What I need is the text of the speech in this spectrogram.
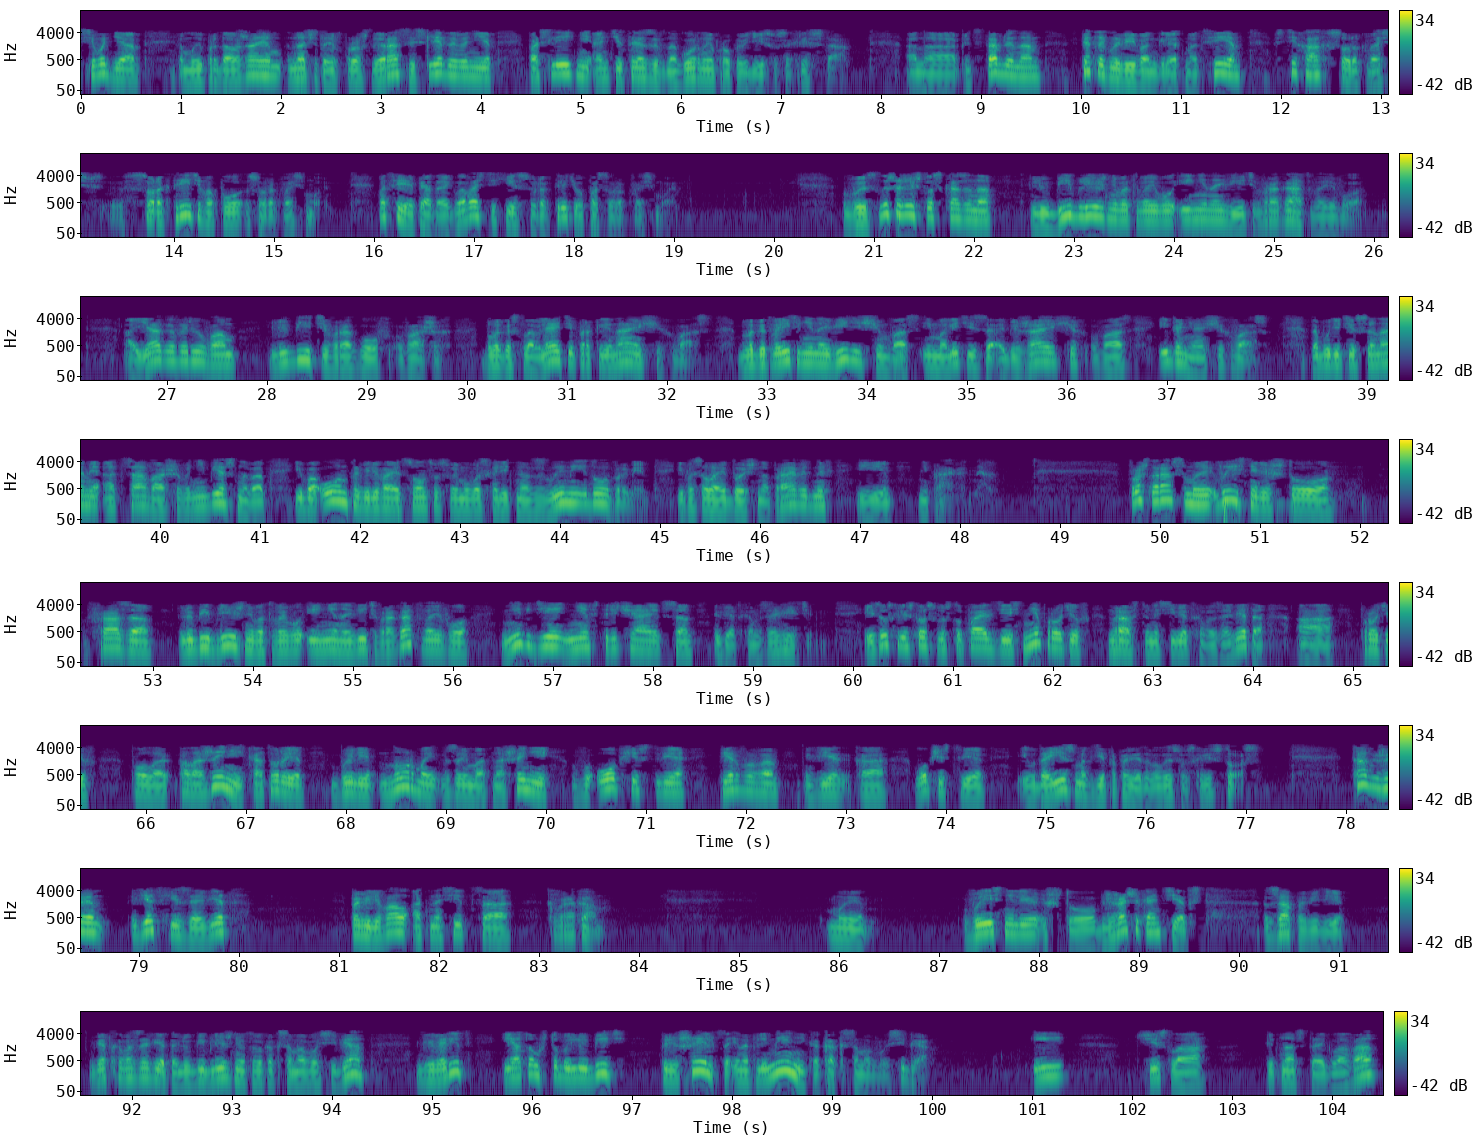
Сегодня мы продолжаем начатое в прошлый раз исследование последней антитезы в Нагорной проповеди Иисуса Христа. Она представлена в пятой главе Евангелия от Матфея в стихах 48, 43 по 48. Матфея, пятая глава, стихи с 43 по 48. «Вы слышали, что сказано, люби ближнего твоего и ненавидь врага твоего. А я говорю вам, любите врагов ваших, благословляйте проклинающих вас, благотворите ненавидящим вас и молитесь за обижающих вас и гонящих вас. Да будете сынами Отца вашего Небесного, ибо Он повелевает солнцу своему восходить над злыми и добрыми, и посылает дождь на праведных и неправедных. В прошлый раз мы выяснили, что фраза «люби ближнего твоего и ненавидь врага твоего» нигде не встречается в Ветхом Завете. Иисус Христос выступает здесь не против нравственности Ветхого Завета, а против положений, которые были нормой взаимоотношений в обществе первого века, в обществе иудаизма, где проповедовал Иисус Христос. Как же Ветхий Завет повелевал относиться к врагам? Мы выяснили, что ближайший контекст заповеди Ветхого Завета «люби ближнего твоего, как самого себя» говорит и о том, чтобы любить пришельца, иноплеменника, как самого себя. И числа 15 глава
